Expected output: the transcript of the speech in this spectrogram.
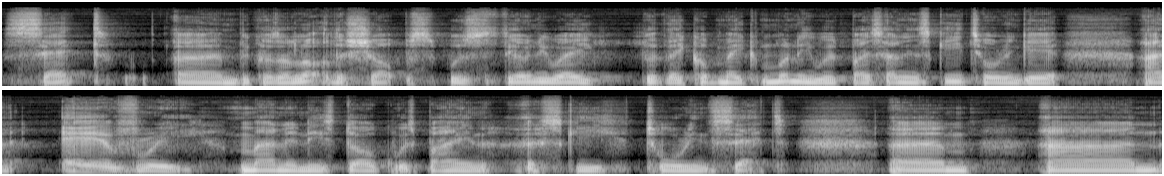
set um, because a lot of the shops was the only way that they could make money was by selling ski touring gear, and every man and his dog was buying a ski touring set. Um, and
